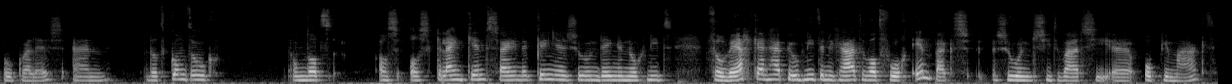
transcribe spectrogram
ook wel eens. En dat komt ook omdat als, als klein kind zijnde kun je zo'n dingen nog niet verwerken. En heb je ook niet in de gaten wat voor impact zo'n situatie op je maakt.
